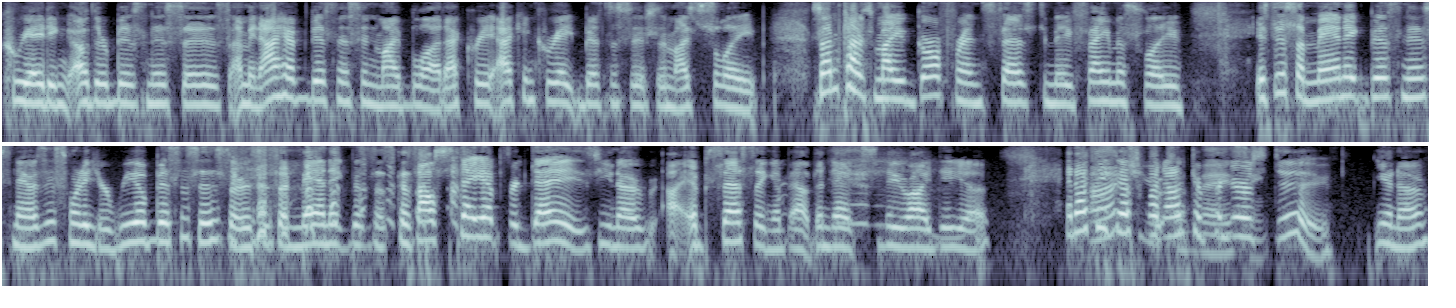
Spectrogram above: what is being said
creating other businesses. I mean, I have business in my blood. I create, I can create businesses in my sleep. Sometimes my girlfriend says to me famously, is this a manic business? Now, is this one of your real businesses or is this a manic business? Because I'll stay up for days, you know, uh, obsessing about the next new idea. And I think Aren't that's what entrepreneurs amazing? do, you know.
